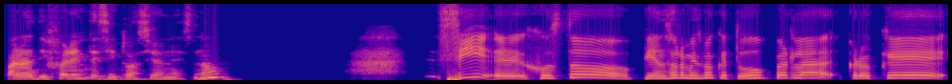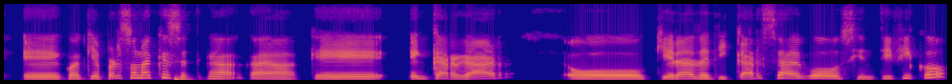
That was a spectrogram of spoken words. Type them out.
para diferentes situaciones, ¿no? Sí, eh, justo pienso lo mismo que tú, Perla. Creo que cualquier persona que se tenga que encargar o quiera dedicarse a algo científico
